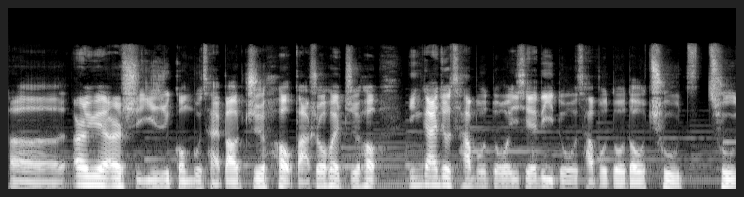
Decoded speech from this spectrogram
呃二月二十一日公布财报之后，法说会之后，应该就差不多一些利多差不多都出出。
